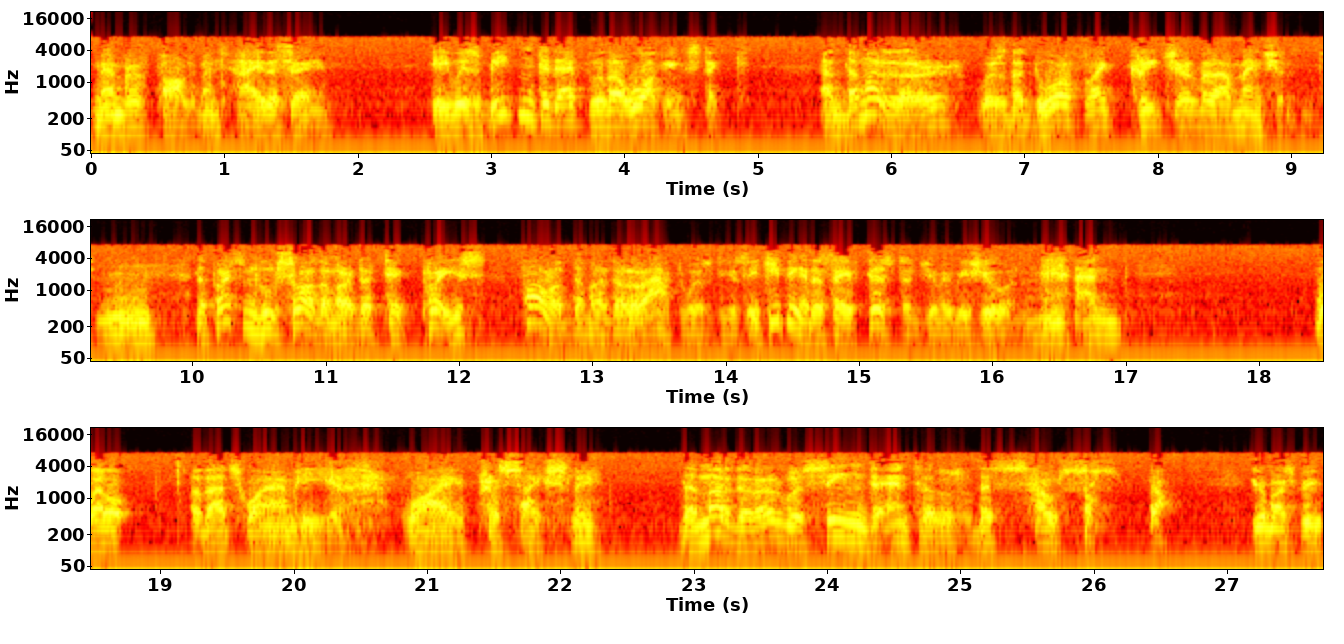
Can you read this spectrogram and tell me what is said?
member of Parliament. Aye, the same. He was beaten to death with a walking stick. And the murderer was the dwarf-like creature that I've mentioned. Hmm? The person who saw the murder take place followed the murderer afterwards, do you see, keeping at a safe distance, you may be sure. And, well, that's why I'm here. Why precisely? The murderer was seen to enter this house. Oh, you must be.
